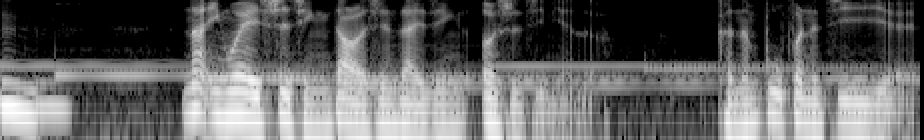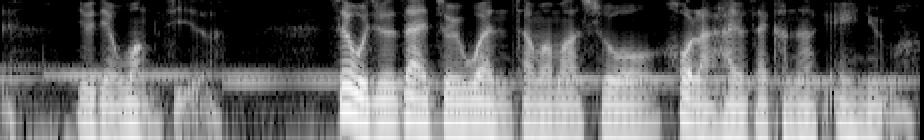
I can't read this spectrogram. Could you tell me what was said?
嗯，那因为事情到了现在已经二十几年了，可能部分的记忆也有点忘记了，所以我就在追问张妈妈说，后来还有在看那个 A 女吗？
